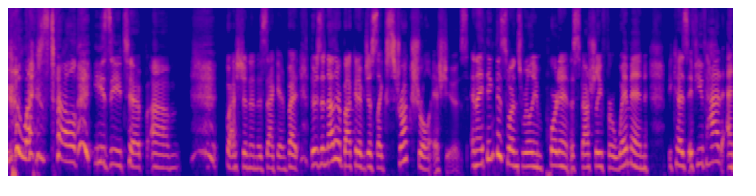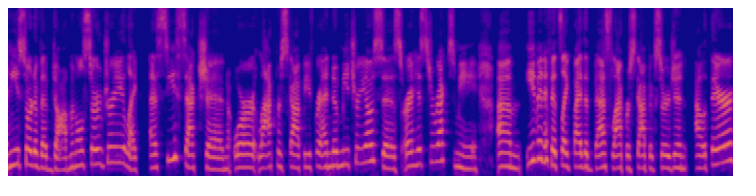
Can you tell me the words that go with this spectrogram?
your lifestyle easy tip um, question in a second but there's another bucket of just like structural issues. And i think this one's really important especially for women because if you've had any sort of abdominal surgery like a c-section or laparoscopy for endometriosis or a hysterectomy um, even if it's like by the best laparoscopic surgeon out there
